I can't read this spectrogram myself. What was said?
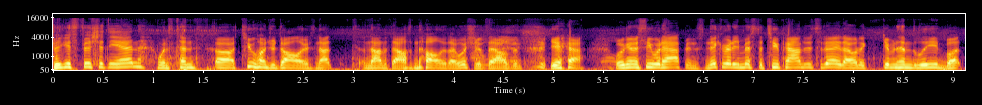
Biggest fish at the end wins 10, uh, $200, not not thousand dollars. I wish it was a I thousand. Yeah, we're gonna see what happens. Nick already missed the two pounder today. That would have given him the lead, but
